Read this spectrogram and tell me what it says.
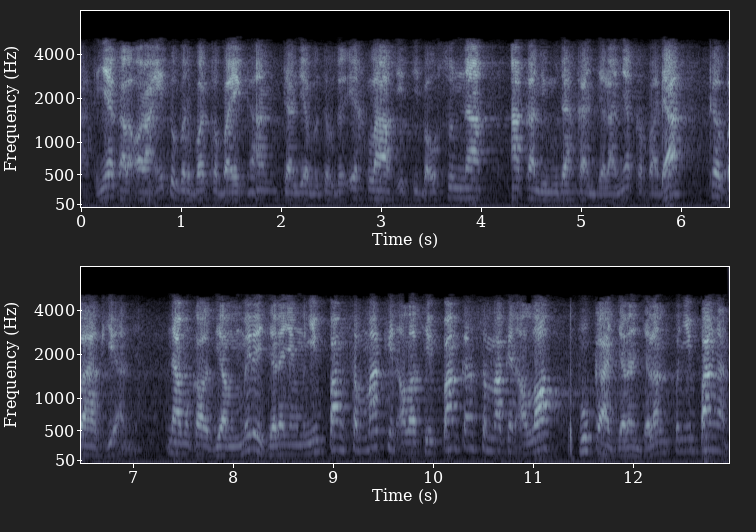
Artinya kalau orang itu berbuat kebaikan dan dia betul-betul ikhlas, itibau sunnah, akan dimudahkan jalannya kepada kebahagiaannya. Namun kalau dia memilih jalan yang menyimpang, semakin Allah simpangkan, semakin Allah buka jalan-jalan penyimpangan.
